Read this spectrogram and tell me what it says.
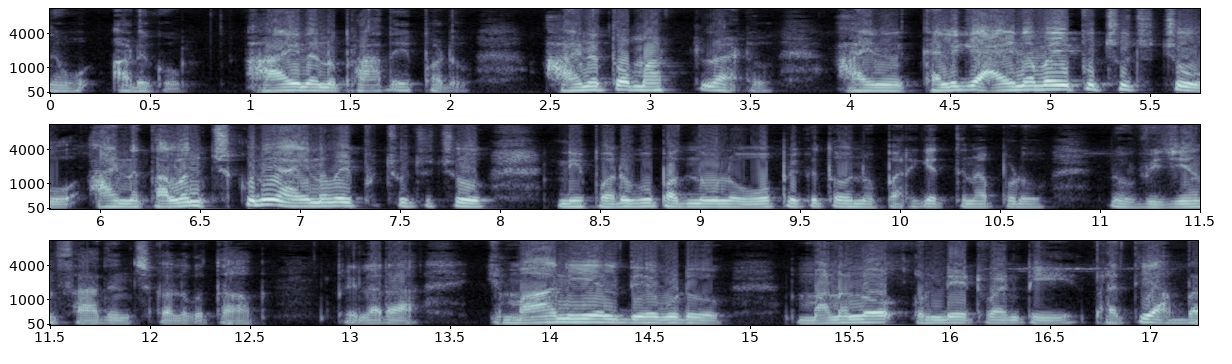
నువ్వు అడుగు. ఆయనను ప్రాధేయపడు. ఆయనతో మాట్లాడు. ఆయన కలిగి ఆయన వైపు చూచుచు. ఆయన తలంచుకుని ఆయన వైపు చూచుచు. నీ పరుగు పద్మంలో ఓపికతో నువ్వు పరిగెత్తినప్పుడు నువ్వు విజయం సాధించగలుగుతావు. పిల్లరా ఇమానియల్ దేవుడు మనలో ఉండేటువంటి ప్రతి అభ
